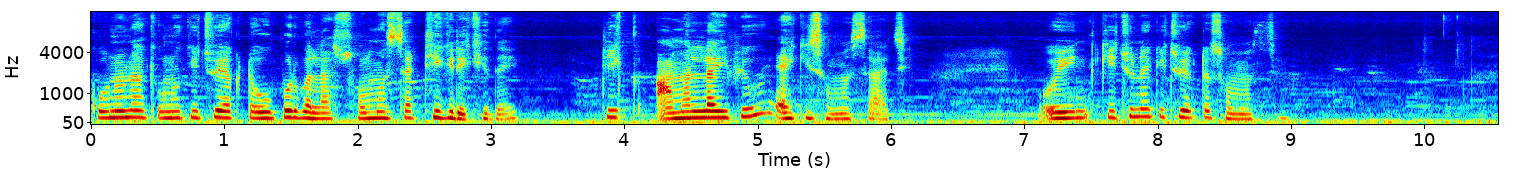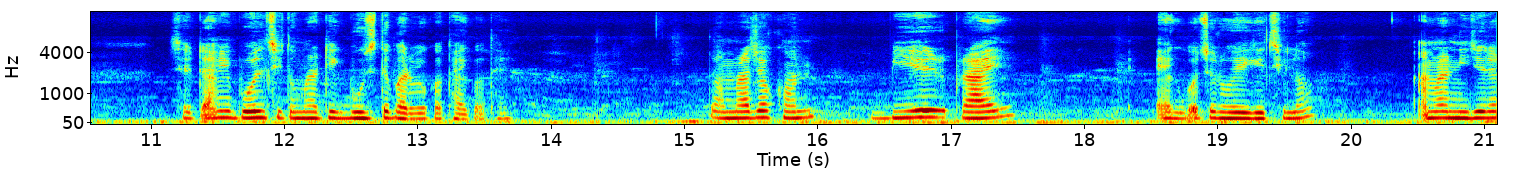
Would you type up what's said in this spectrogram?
কোনো না কোনো কিছু একটা উপরবেলা সমস্যা ঠিক রেখে দেয়। ঠিক আমার লাইফেও একই সমস্যা আছে। ওই কিছু না কিছু একটা সমস্যা। সেটা আমি বলছি, তোমরা ঠিক বুঝতে পারবে কথায় কথায়। তো আমরা যখন বিয়ের প্রায় এক বছর হয়ে গেছিল আমরা নিজেরা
